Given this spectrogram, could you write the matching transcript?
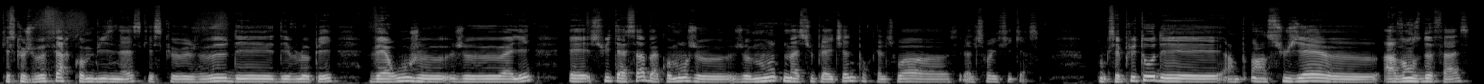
qu'est-ce que je veux faire comme business, qu'est-ce que je veux développer, vers où je, veux aller, et suite à ça, bah, comment je, monte ma supply chain pour qu'elle soit, euh, elle soit efficace? Donc c'est plutôt des, un, sujet euh, avance de phase,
